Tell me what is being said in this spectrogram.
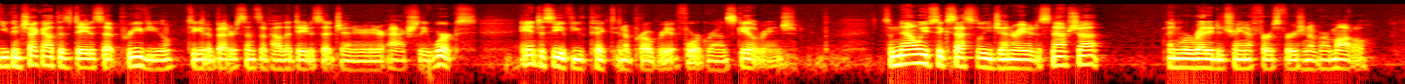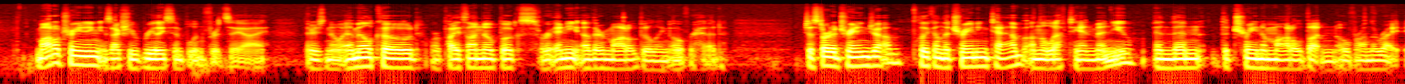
you can check out this dataset preview to get a better sense of how the dataset generator actually works, and to see if you've picked an appropriate foreground scale range. So now we've successfully generated a snapshot and we're ready to train a first version of our model. Model training is actually really simple in Fritz AI. There's no ML code or Python notebooks or any other model building overhead. To start a training job, click on the Training tab on the left hand menu and then the Train a Model button over on the right.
